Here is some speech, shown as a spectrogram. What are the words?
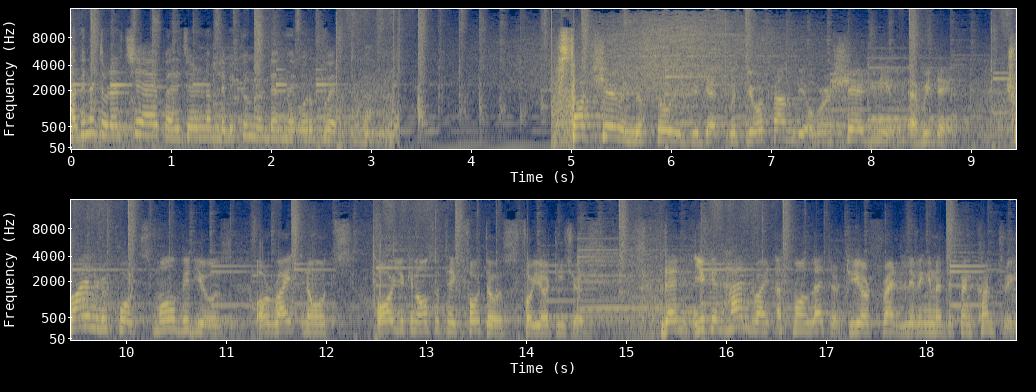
അതിന് തുടർച്ചയായ പരിചരണം ലഭിക്കുന്നുണ്ടെന്ന് ഉറപ്പുവരുത്തുക. Start sharing the stories you get with your family over a shared meal every day. Try and record small videos or write notes, or you can also take photos for your teachers. Then you can handwrite a small letter to your friend living in a different country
